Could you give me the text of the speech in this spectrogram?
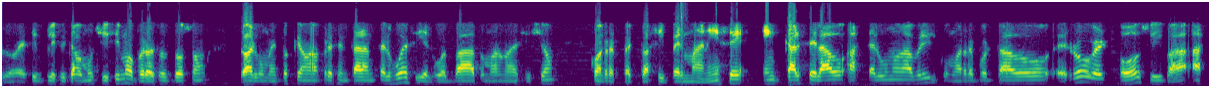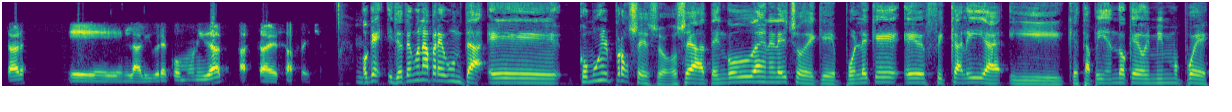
lo he simplificado muchísimo, pero esos dos son los argumentos que van a presentar ante el juez y el juez va a tomar una decisión con respecto a si permanece encarcelado hasta el 1 de abril, como ha reportado eh, Robert, o si va a estar eh, en la libre comunidad hasta esa fecha. Ok, yo tengo una pregunta. Eh, ¿Cómo es el proceso? O sea, tengo dudas en el hecho de que ponle que Fiscalía y que está pidiendo que hoy mismo, pues,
